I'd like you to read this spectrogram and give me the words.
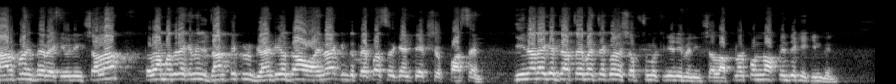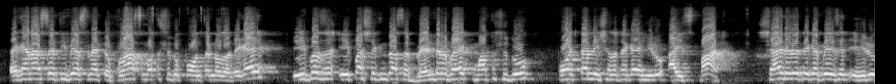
তারপরে কিনুন, ইনশাল্লাহ। তবে আমাদের এখানে যান্ত্রিক কোনো গ্যারান্টিও দেওয়া হয় না, কিন্তু পেপারসের গ্যারান্টি একশো পার্সেন্ট কিনার আগে যাচাই বাছাই করে সবসময় কিনে নেবেন, ইনশাল্লাহ। আপনার পণ্য আপনি দেখে কিনবেন। এখানে আছে টিভিএস মেট্রো প্লাস মাত্র শুধু পঞ্চান্ন হাজার টাকায়। এই পাশে এই পাশে কিন্তু আছে ব্র্যান্ডের বাইক মাত্র শুধু পঁয়তাল্লিশ হাজার টাকায় হিরো আই স্মার্ট ষাট হাজার টাকা পেয়েছেন হিরো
